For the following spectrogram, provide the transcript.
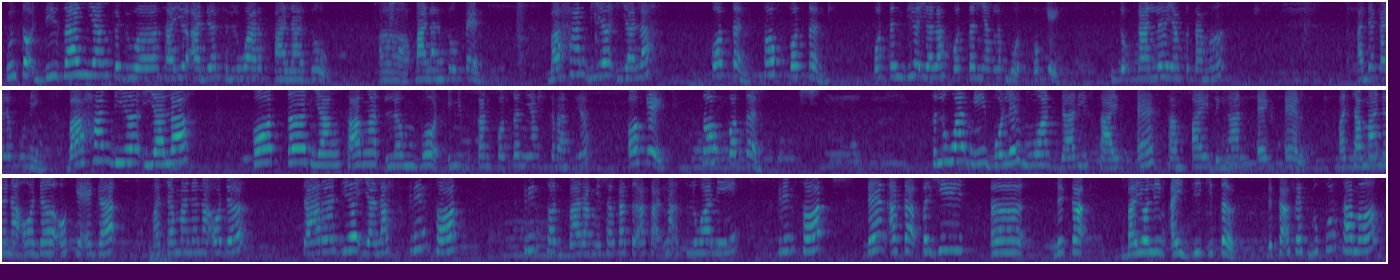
Untuk design yang kedua, saya ada seluar palazzo. Ah, palazzo pen. Bahan dia ialah cotton, soft cotton. Cotton dia ialah cotton yang lembut. Okey. Untuk color yang pertama ada color kuning. Bahan dia ialah cotton yang sangat lembut. Ini bukan cotton yang keras ya. Okey. Soft cotton. Seluar ni boleh muat dari saiz S sampai dengan XL. Macam mana nak order? Okey Ega. Macam mana nak order? Cara dia ialah screenshot. Screenshot barang. Misal kata akak nak seluar ni. Screenshot. Dan akak pergi uh, dekat bio link IG kita. Dekat Facebook pun sama.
